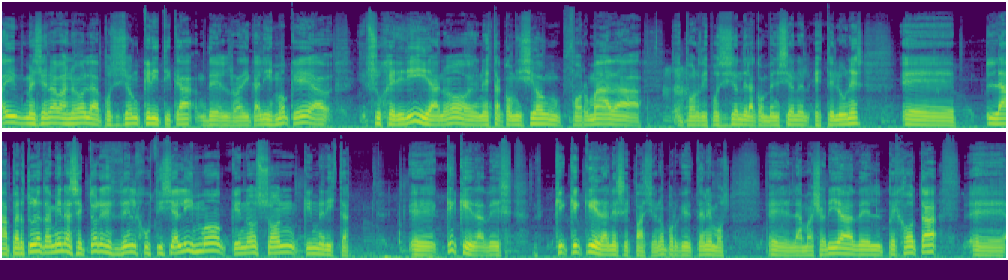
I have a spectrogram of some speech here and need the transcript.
ahí mencionabas ¿no? la posición crítica del radicalismo que ah, sugeriría ¿no? en esta comisión formada eh, por disposición de la convención este lunes, eh, la apertura también a sectores del justicialismo que no son kirchneristas. Eh, ¿Qué queda de, ¿qué, queda en ese espacio? ¿no? Porque tenemos eh, la mayoría del PJ eh,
